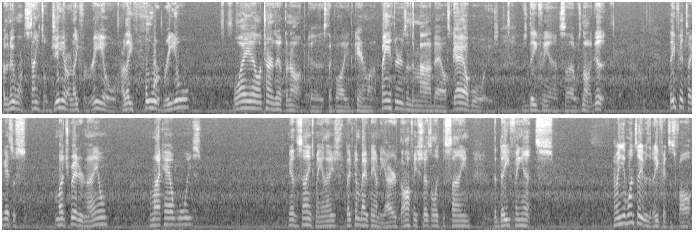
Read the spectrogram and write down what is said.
are the New Saints legit? Are they for real? Are they for real? Well, it turns out they're not because they played the Carolina Panthers and the my Dallas Cowboys. Whose defense uh, was not good. Defense, I guess, is much better now for my Cowboys. Yeah, the Saints, man, they just, they've come back down to earth. The offense doesn't look the same. The defense. I mean, you wouldn't say it was the defense's fault.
